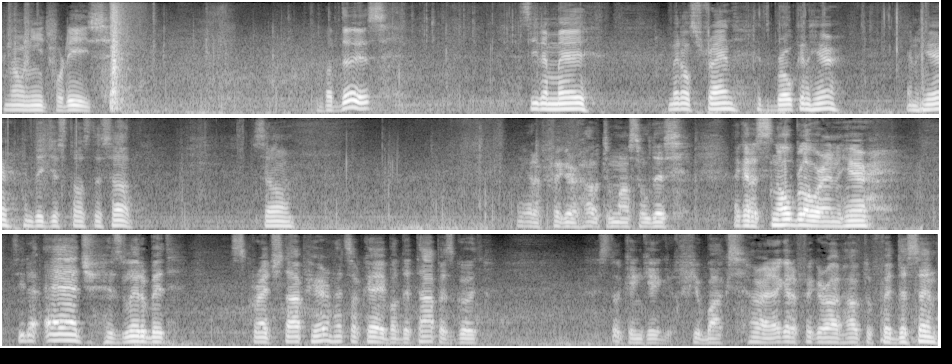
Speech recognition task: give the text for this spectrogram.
no need for these. But this see the middle strand? It's broken here and here and they just tossed this out so I gotta figure how to muscle this. I got a snow blower in here. See the edge is a little bit scratched up here. That's okay but the top is good. Still can get a few bucks. All right I gotta figure out how to fit this in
